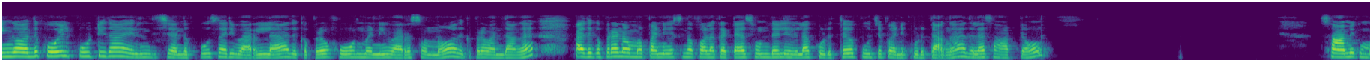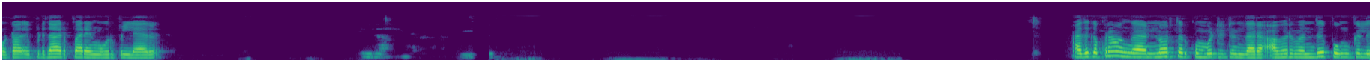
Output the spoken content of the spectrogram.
இங்கே வந்து கோயில் பூட்டி தான் இருந்துச்சு. அந்த பூசாரி வரல. அதுக்கப்புறம் ஃபோன் பண்ணி வர சொன்னோம். அதுக்கப்புறம் வந்தாங்க. அதுக்கப்புறம் நம்ம பண்ணி வச்சிருந்த கொலக்கட்டை சுண்டல் இதெல்லாம் கொடுத்து பூஜை பண்ணி கொடுத்தாங்க. அதெல்லாம் சாப்பிட்டோம். சாமி கும்பிட்டோம் இப்படி தான் இருப்பார் எங்கள் ஊர் பிள்ளையார். அதுக்கப்புறம் அங்கே இன்னொருத்தர் கும்பிட்டுட்டு இருந்தார். அவர் வந்து பொங்கல்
